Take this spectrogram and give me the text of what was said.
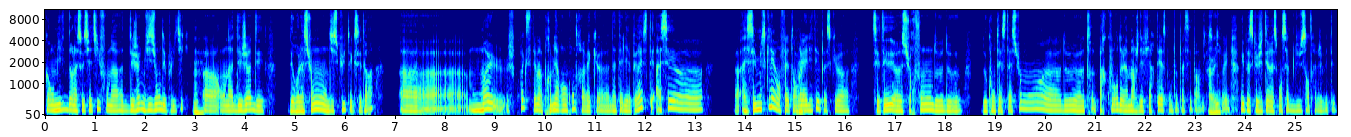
quand on milite dans l'associatif, on a déjà une vision des politiques. Euh, on a déjà des, des relations, on discute, etc. Euh, moi, je crois que c'était ma première rencontre avec euh, Nathalie Appéré. C'était assez, euh, assez musclé, en fait, en Ouais. réalité, parce que c'était sur fond de, de, de contestation, de parcours de la marche des fiertés. Est-ce qu'on peut passer par le Ah oui. centre Oui, parce que j'étais responsable du centre LGBT de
